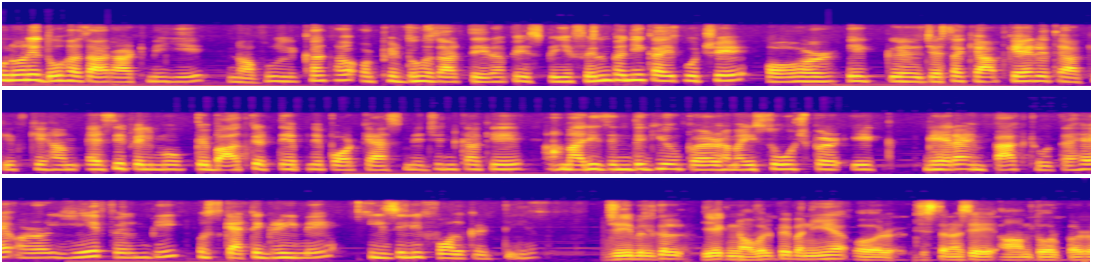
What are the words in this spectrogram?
انہوں نے دو ہزار آٹھ میں یہ ناول لکھا تھا اور پھر دو ہزار تیرہ پہ اس پہ یہ فلم بنی کائی پوچھے۔ اور ایک، جیسا کہ آپ کہہ رہے تھے عاقف، کہ ہم ایسی فلموں پہ بات کرتے ہیں اپنے پوڈ کاسٹ میں، جن کا کہ ہماری زندگیوں پر، ہماری سوچ پر ایک گہرا امپیکٹ ہوتا ہے۔ اور یہ فلم بھی اس کیٹیگری میں ایزیلی فال کرتی ہے جی بالکل۔ یہ ایک ناول پہ بنی ہے اور جس طرح سے عام طور پر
